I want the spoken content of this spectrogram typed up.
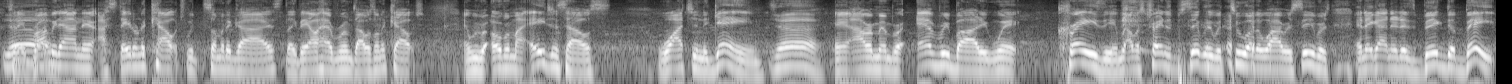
So they brought me down there. I stayed on the couch with some of the guys. Like they all had rooms. I was on the couch, and we were over my agent's house watching the game. Yeah. And I remember everybody went crazy. And I was training specifically with two other wide receivers, and they got into this big debate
